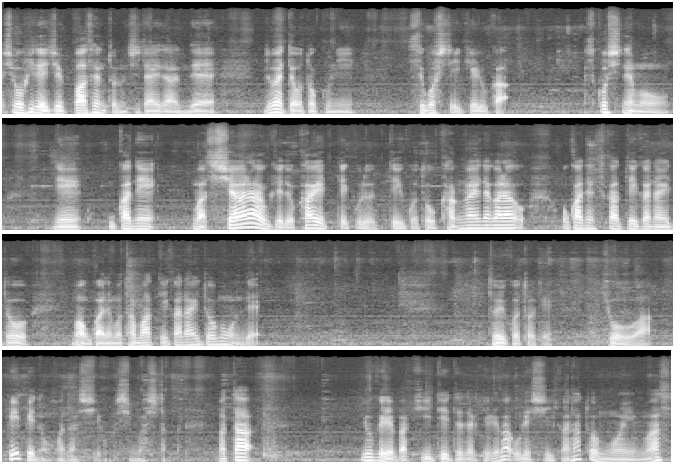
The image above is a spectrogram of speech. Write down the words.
消費税10%の時代なんでどうやってお得に過ごしていけるか。少しでもねお金まあ支払うけど返ってくるっていうことを考えながらお金使っていかないとまあお金も貯まっていかないと思うんで。ということで今日は PayPay のお話をしました。またよければ聞いていただければ嬉しいかなと思います。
